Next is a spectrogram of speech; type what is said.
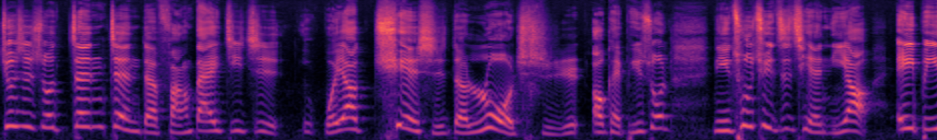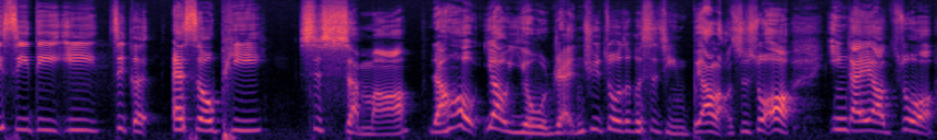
就是说真正的防呆机制，我要确实的落实。OK，比如说你出去之前，你要 A B C D E 这个 SOP。是什么？然后要有人去做这个事情，不要老是说哦，应该要做。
